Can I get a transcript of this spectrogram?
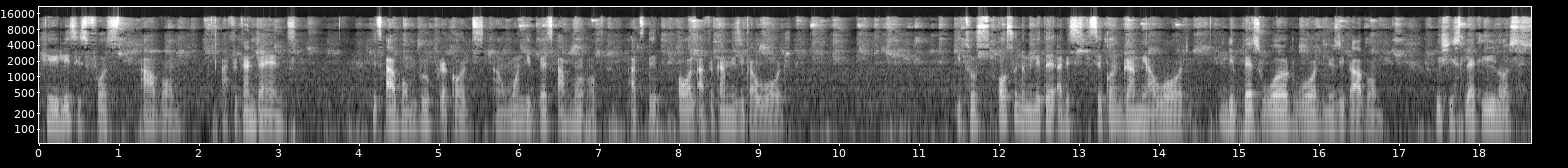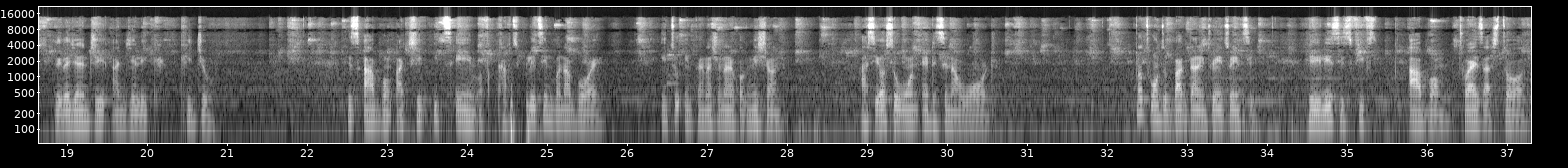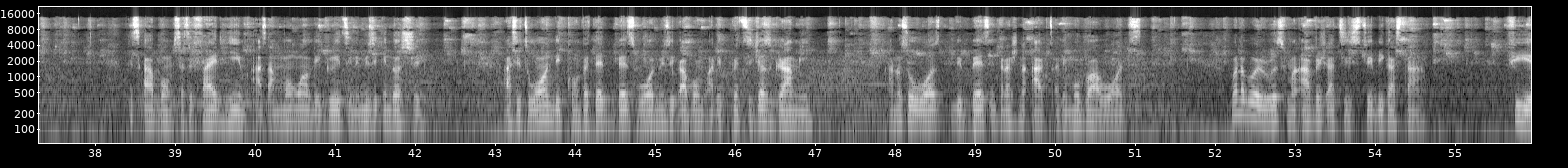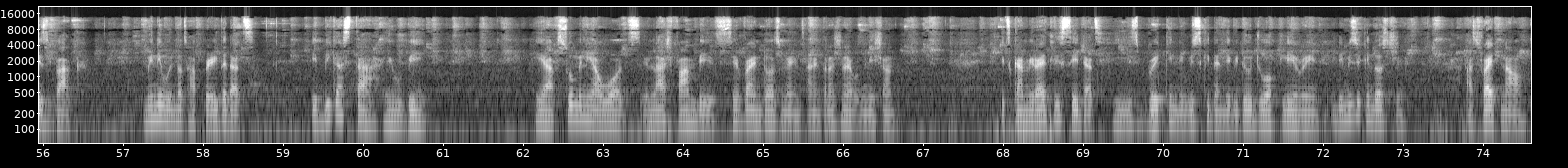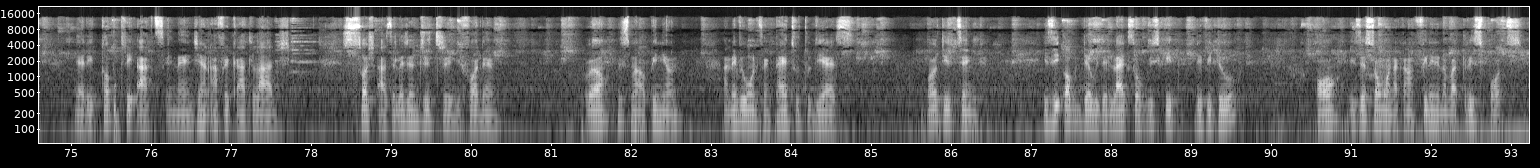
he released his first album, African Giant. This album broke records and won the best album of, at the All African Music Award. It was also nominated at the second Grammy Award in the Best World World Music Album, which he slightly lost to the legendary Angelique Kidjo. This album achieved its aim of catapulting Burna Boy into international recognition as he also won Edison Award. Not one to back down in 2020, he released his fifth album, Twice as Tall. This album certified him as among one of the greats in the music industry as it won the coveted Best World Music Album at the prestigious Grammy and also was the Best International Act at the MOBO Awards. Burna Boy rose from an average artist to a bigger star. A few years back, many would not have predicted that a bigger star he would be. He has so many awards, a large fan base, several endorsements, and international recognition. It can be rightly said that he is breaking the Wizkid and Davido duopoly reign in the music industry, as right now they are the top three acts in Nigeria and Africa at large, such as the legendary three before them. Well, this is my opinion, and everyone is entitled to theirs. What do you think? Is he up there with the likes of Wizkid, Davido, or is there someone that can fill in the number three spots?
